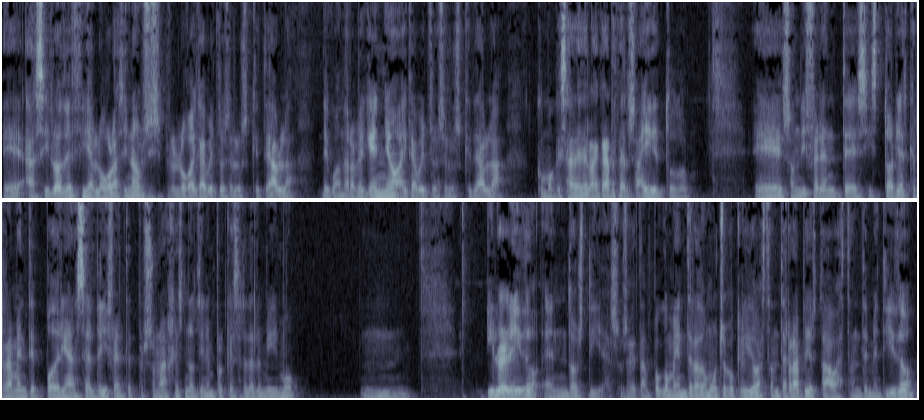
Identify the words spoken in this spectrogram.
eh, así lo decía luego la sinopsis, pero luego hay capítulos en los que te habla de cuando era pequeño, hay capítulos en los que te habla como que sale de la cárcel, o sea, hay de todo. Eh, son diferentes historias que realmente podrían ser de diferentes personajes, no tienen por qué ser del mismo. Mm, y lo he leído en dos días, o sea, tampoco me he enterado mucho porque he leído bastante rápido, estaba bastante metido,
